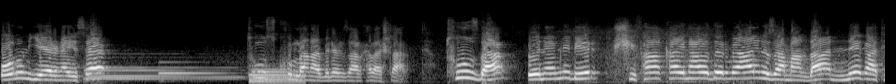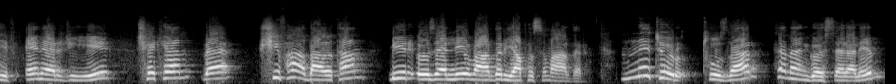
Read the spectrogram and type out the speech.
Onun yerine ise tuz kullanabiliriz arkadaşlar. Tuz da önemli bir şifa kaynağıdır ve aynı zamanda negatif enerjiyi çeken ve şifa dağıtan bir özelliği vardır, yapısı vardır. Ne tür tuzlar? Hemen gösterelim.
